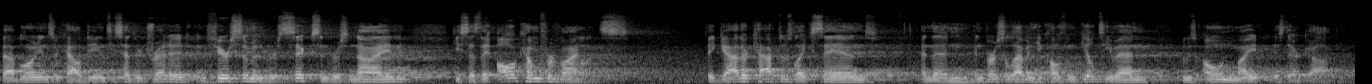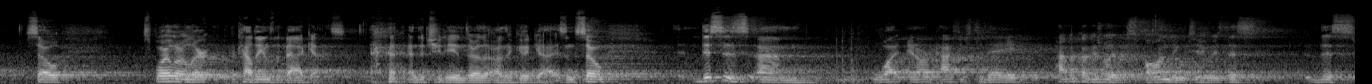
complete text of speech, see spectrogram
Babylonians or Chaldeans. He said they're dreaded and fearsome in verse 6 and verse 9. He says they all come for violence. They gather captives like sand and then in verse 11, he calls them guilty men whose own might is their God. So, spoiler alert, the Chaldeans are the bad guys, and the Judeans are the, are the good guys. And so, this is um, what in our passage today Habakkuk is really responding to is this, this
